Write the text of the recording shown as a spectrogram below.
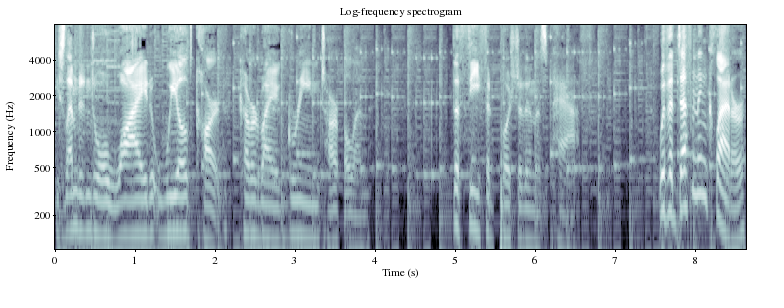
He slammed into a wide, wheeled cart covered by a green tarpaulin. The thief had pushed it in his path. With a deafening clatter,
